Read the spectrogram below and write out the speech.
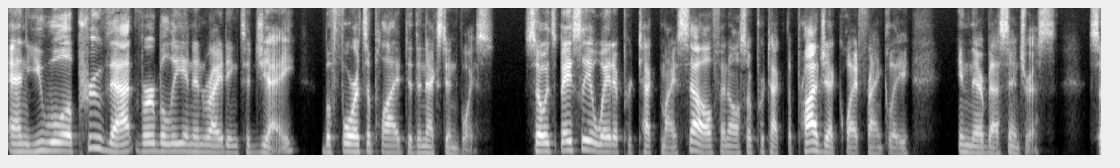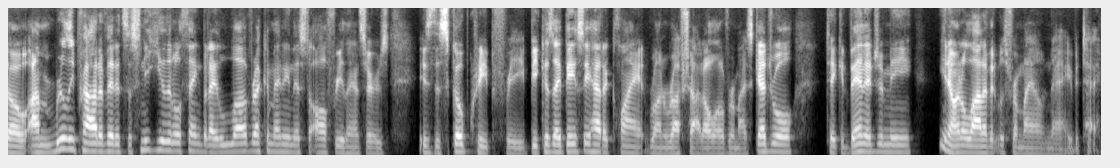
and you will approve that verbally and in writing to Jay before it's applied to the next invoice. So it's basically a way to protect myself and also protect the project, quite frankly, in their best interests. So I'm really proud of it. It's a sneaky little thing, but I love recommending this to all freelancers is the scope creep free because I basically had a client run roughshod all over my schedule, take advantage of me, you know, and a lot of it was from my own naivete.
